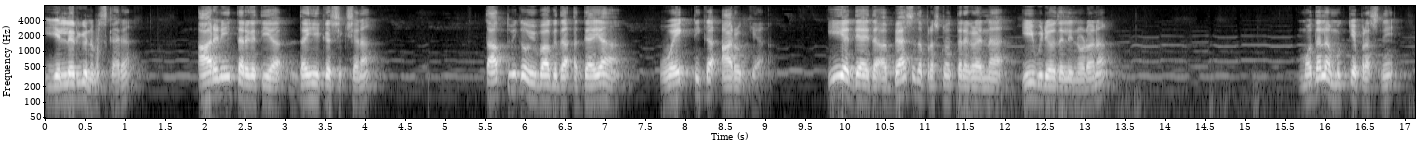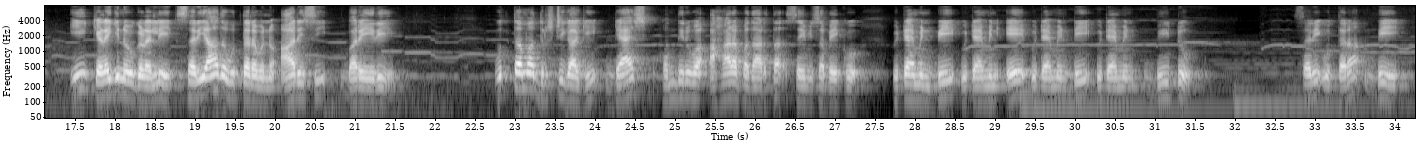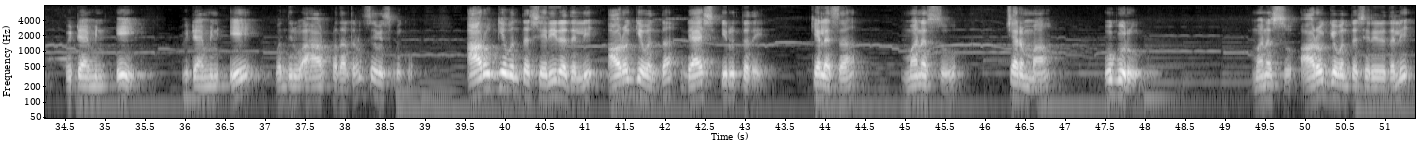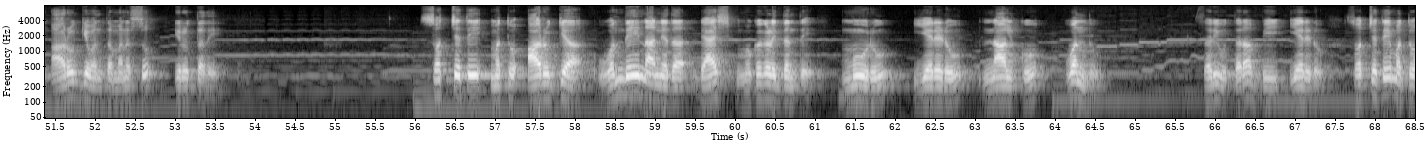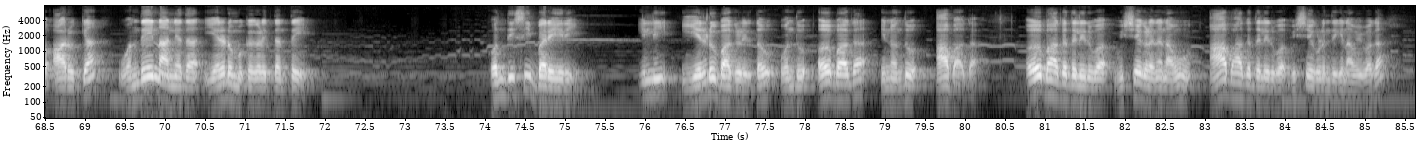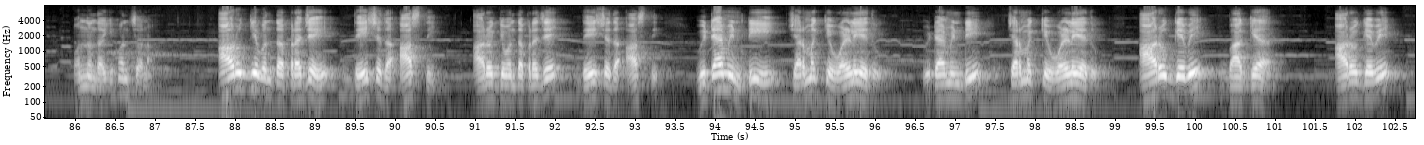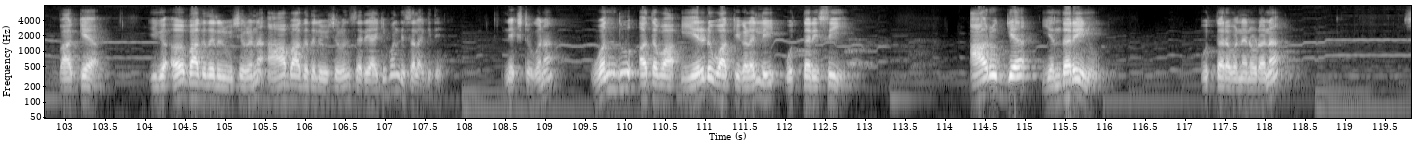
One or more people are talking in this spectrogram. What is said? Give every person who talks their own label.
Speaker 1: ಎಲ್ಲರಿಗೂ ನಮಸ್ಕಾರ. ಆರನೇ ತರಗತಿಯ ದೈಹಿಕ ಶಿಕ್ಷಣ, ತಾತ್ವಿಕ ವಿಭಾಗದ ಅಧ್ಯಾಯ, ವೈಯಕ್ತಿಕ ಆರೋಗ್ಯ. ಈ ಅಧ್ಯಾಯದ ಅಭ್ಯಾಸದ ಪ್ರಶ್ನೋತ್ತರಗಳನ್ನು ಈ ವಿಡಿಯೋದಲ್ಲಿ ನೋಡೋಣ. ಮೊದಲ ಮುಖ್ಯ ಪ್ರಶ್ನೆ, ಈ ಕೆಳಗಿನವುಗಳಲ್ಲಿ ಸರಿಯಾದ ಉತ್ತರವನ್ನು ಆರಿಸಿ ಬರೆಯಿರಿ. ಉತ್ತಮ ದೃಷ್ಟಿಗಾಗಿ ಡ್ಯಾಶ್ ಹೊಂದಿರುವ ಆಹಾರ ಪದಾರ್ಥ ಸೇವಿಸಬೇಕು. Vitamin B, vitamin A, vitamin D, vitamin B two. ಸರಿ, ಉತ್ತರ B, vitamin A. Vitamin A ಹೊಂದಿರುವ ಆಹಾರ ಪದಾರ್ಥಗಳನ್ನು ಸೇವಿಸಬೇಕು. ಆರೋಗ್ಯವಂತ ಶರೀರದಲ್ಲಿ ಆರೋಗ್ಯವಂತ ಡ್ಯಾಶ್ ಇರುತ್ತದೆ. ಕೆಲಸ, ಮನಸ್ಸು, ಚರ್ಮ, ಉಗುರು. ಮನಸ್ಸು ಆರೋಗ್ಯವಂತ ಶರೀರದಲ್ಲಿ ಆರೋಗ್ಯವಂತ ಮನಸ್ಸು ಇರುತ್ತದೆ. ಸ್ವಚ್ಛತೆ ಮತ್ತು ಆರೋಗ್ಯ ಒಂದೇ ನಾಣ್ಯದ ಡ್ಯಾಶ್ ಮುಖಗಳಿದ್ದಂತೆ ಮೂರು, ಎರಡು, ನಾಲ್ಕು, ಒಂದು. ಸರಿ, ಉತ್ತರ ಬಿ, ಎರಡು. ಸ್ವಚ್ಛತೆ ಮತ್ತು ಆರೋಗ್ಯ ಒಂದೇ ನಾಣ್ಯದ ಎರಡು ಮುಖಗಳಿದ್ದಂತೆ. ಹೊಂದಿಸಿ ಬರೆಯಿರಿ. ಇಲ್ಲಿ ಎರಡು ಭಾಗಗಳಿರ್ತವೆ, ಒಂದು ಅ ಭಾಗ, ಇನ್ನೊಂದು ಆ ಭಾಗ. ಅ ಭಾಗದಲ್ಲಿರುವ ವಿಷಯಗಳನ್ನು ನಾವು ಆ ಭಾಗದಲ್ಲಿರುವ ವಿಷಯಗಳೊಂದಿಗೆ ನಾವು ಇವಾಗ ಒಂದೊಂದಾಗಿ ಹೊಂದಿಸೋಣ. ಆರೋಗ್ಯವಂತ ಪ್ರಜೆ ದೇಶದ ಆಸ್ತಿ. ಆರೋಗ್ಯವಂತ ಪ್ರಜೆ ದೇಶದ ಆಸ್ತಿ. ವಿಟಮಿನ್ ಡಿ ಚರ್ಮಕ್ಕೆ ಒಳ್ಳೆಯದು. ವಿಟಮಿನ್ ಡಿ ಚರ್ಮಕ್ಕೆ ಒಳ್ಳೆಯದು. ಆರೋಗ್ಯವೇ ಭಾಗ್ಯ. ಆರೋಗ್ಯವೇ ಭಾಗ್ಯ. ಈಗ ಅ ಭಾಗದಲ್ಲಿರುವ ವಿಷಯಗಳನ್ನು ಆ ಭಾಗದಲ್ಲಿರುವ ವಿಷಯಗಳನ್ನು ಸರಿಯಾಗಿ ಹೊಂದಿಸಲಾಗಿದೆ. ನೆಕ್ಸ್ಟ್ ಹೋಗೋಣ. ಒಂದು ಅಥವಾ ಎರಡು ವಾಕ್ಯಗಳಲ್ಲಿ ಉತ್ತರಿಸಿ. ಆರೋಗ್ಯ ಎಂದರೇನು? ಉತ್ತರವನ್ನು ನೋಡೋಣ.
